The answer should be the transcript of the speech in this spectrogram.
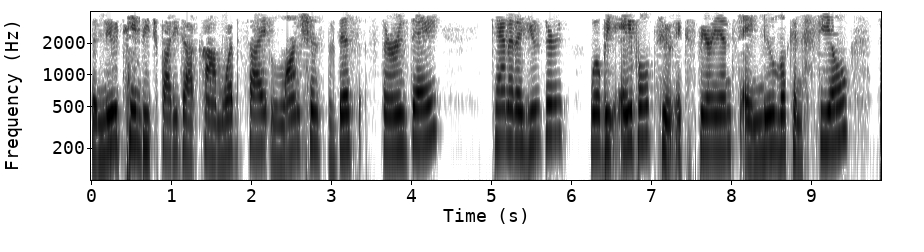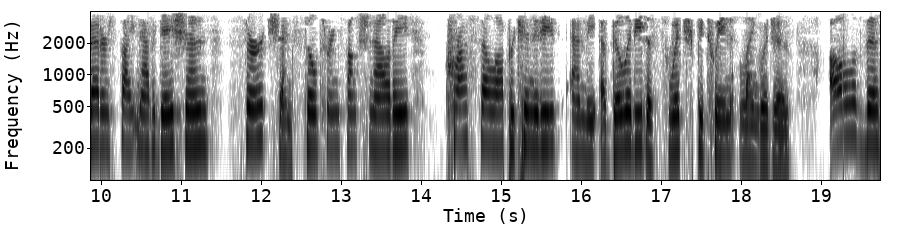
the new TeamBeachbody.com website launches this Thursday. Canada users will be able to experience a new look and feel, better site navigation, search and filtering functionality, cross-sell opportunities, and the ability to switch between languages. All of this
